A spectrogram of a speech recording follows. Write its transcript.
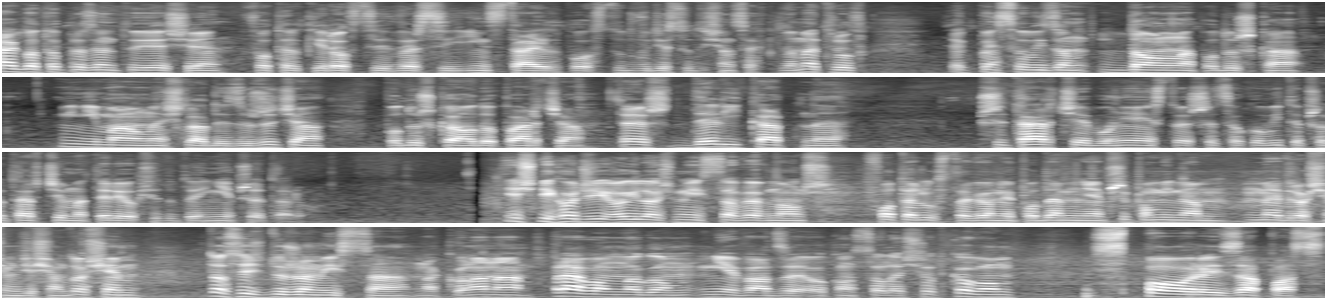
Tak oto prezentuje się fotel kierowcy w wersji InStyle po 120 tysiącach kilometrów. Jak Państwo widzą, dolna poduszka, minimalne ślady zużycia, poduszka od oparcia, też delikatne przytarcie, bo nie jest to jeszcze całkowite przetarcie, materiał się tutaj nie przetarł. Jeśli chodzi o ilość miejsca wewnątrz, fotel ustawiony pode mnie, przypominam 1,88 m, dosyć dużo miejsca na kolana, prawą nogą nie wadzę o konsolę środkową, spory zapas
